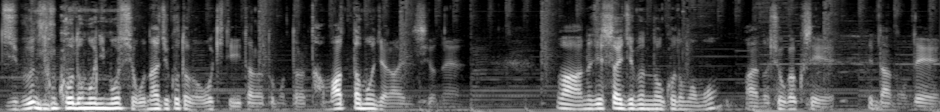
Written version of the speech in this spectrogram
自分の子供にもし同じことが起きていたらと思ったらたまったもんじゃないですよね。まあ、あの実際自分の子供もあの小学生なので、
